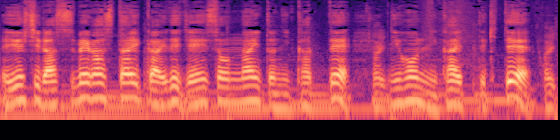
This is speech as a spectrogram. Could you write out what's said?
UFC ラスベガス大会でジェイソン・ナイトに勝ってはい。日本に帰ってきて、はい。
